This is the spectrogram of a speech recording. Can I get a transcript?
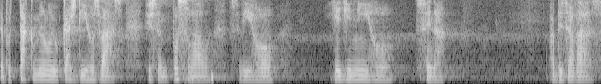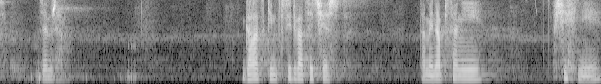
nebo tak miluju každýho z vás, že jsem poslal svého jedinýho syna, aby za vás zemřel. Galackým 3.26. Tam je napsaný, všichni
